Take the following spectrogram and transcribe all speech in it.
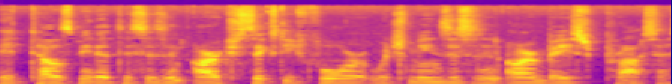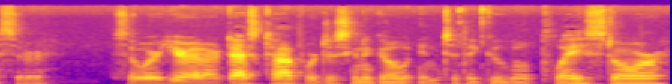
It tells me that this is an Arch 64, which means this is an ARM-based processor. So we're here at our desktop. We're just going to go into the Google Play Store.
